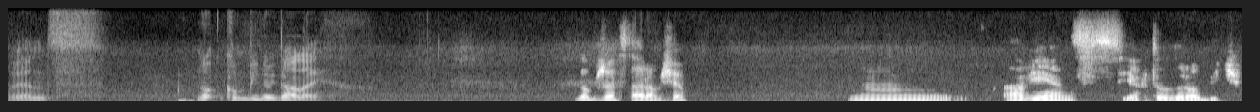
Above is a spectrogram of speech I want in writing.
Więc... No, kombinuj dalej. Dobrze, staram się. Mm, a więc, jak to zrobić?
